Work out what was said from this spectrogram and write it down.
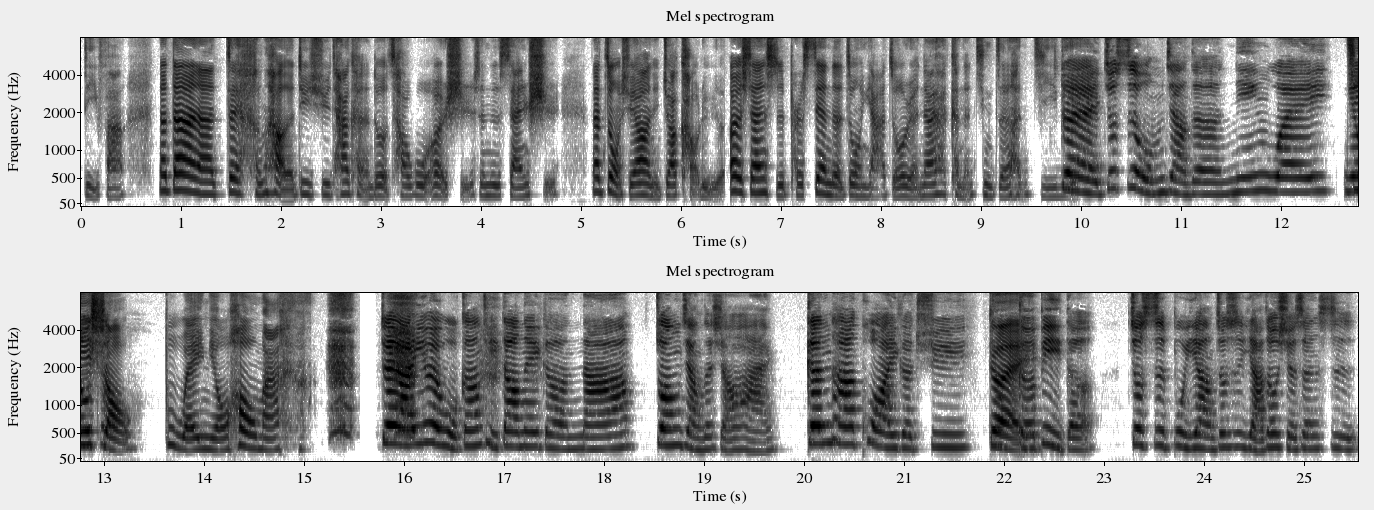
地方。那当然了，在很好的地区，它可能都有超过二十甚至三十。那这种学校你就要考虑了，二三十 percent 的这种亚洲人，那他可能竞争很激烈。对，就是我们讲的宁为鸡首不为牛后吗？对啊，因为我刚刚提到那个拿双奖的小孩，跟他跨一个区，对，隔壁的就是不一样，就是亚洲学生是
